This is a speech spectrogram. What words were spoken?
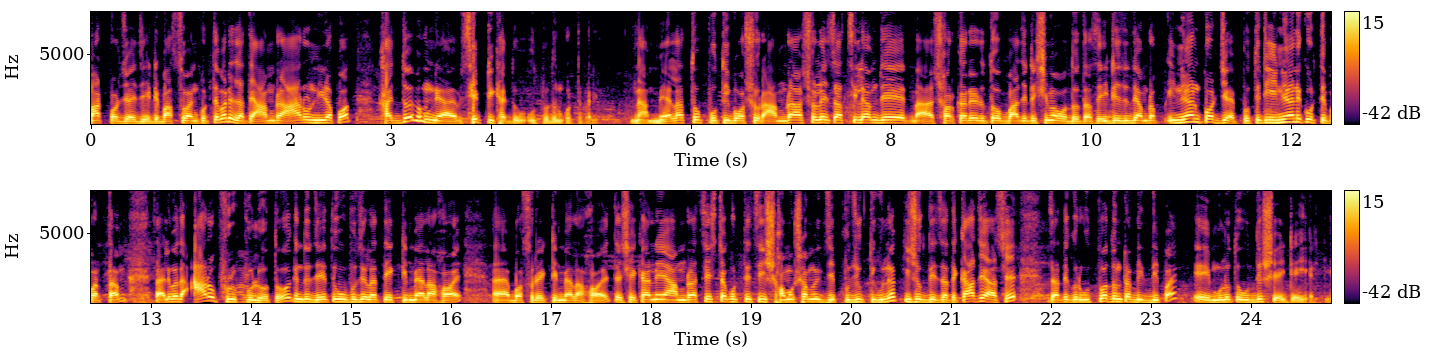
মাঠ পর্যায়ে যে এটা বাস্তবায়ন করতে পারে, যাতে আমরা আরও নিরাপদ খাদ্য এবং সেফটি খাদ্য উৎপাদন করতে পারি। না, মেলা তো প্রতি বছর। আমরা আসলে চাচ্ছিলাম যে সরকারের তো বাজেটের সীমাবদ্ধতা আছে। এটা যদি আমরা ইউনিয়ন পর্যায়ে প্রতিটি ইউনিয়নে করতে পারতাম, তাহলে বোধহয় আরও ফ্রুটফুল হতো। কিন্তু যেহেতু উপজেলাতে একটি মেলা হয় বছরে একটি মেলা হয়, তো সেখানে আমরা চেষ্টা করতেছি সমসাময়িক যে প্রযুক্তিগুলো কৃষকদের যাতে কাজে আসে, যাতে করে উৎপাদনটা বৃদ্ধি পায়। এই মূলত উদ্দেশ্য এইটাই আর কি।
